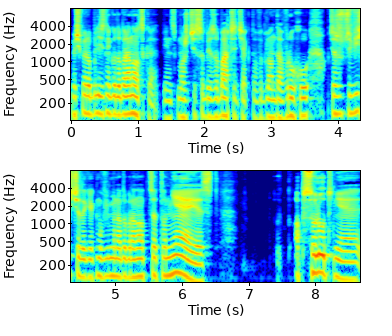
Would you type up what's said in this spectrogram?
Myśmy robili z niego dobranockę, więc możecie sobie zobaczyć, jak to wygląda w ruchu. Chociaż oczywiście, tak jak mówimy na dobranocce, to nie jest absolutnie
